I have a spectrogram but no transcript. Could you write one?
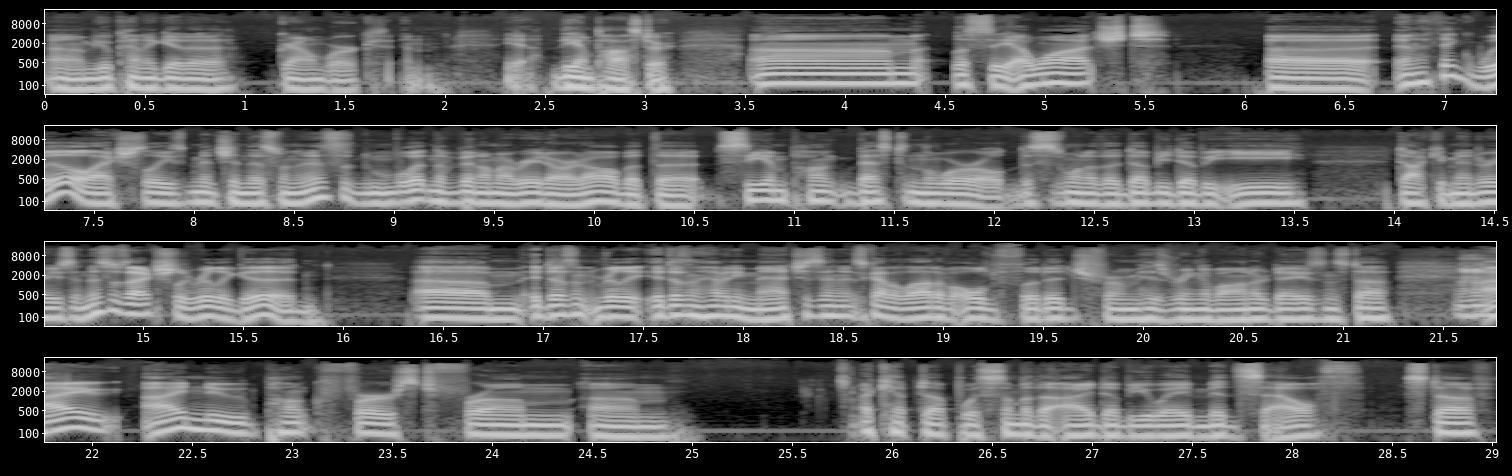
um, you'll kind of get a groundwork. And yeah, the imposter. Um, let's see. I watched uh, and I think Will actually mentioned this one. And this wouldn't have been on my radar at all, but the CM Punk Best in the World. This is one of the WWE documentaries, and this was actually really good. Um, it doesn't really, it doesn't have any matches in it. It's got a lot of old footage from his Ring of Honor days and stuff. I I knew Punk first from um, I kept up with some of the IWA Mid South stuff.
